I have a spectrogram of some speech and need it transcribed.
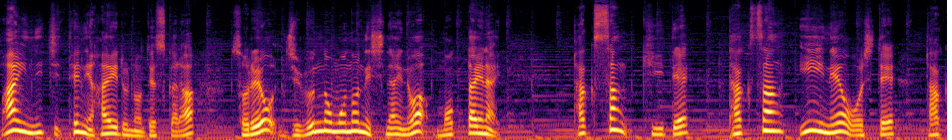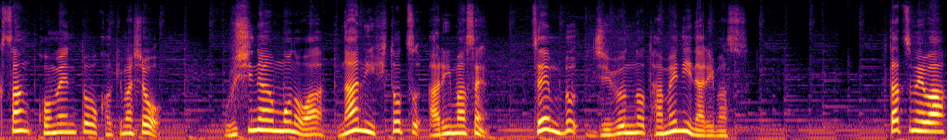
毎日手に入るのですからそれを自分のものにしないのはもったいない。たくさん聞いてたくさんいいねを押してたくさんコメントを書きましょう。失うものは何一つありません。全部自分のためになります。2つ目は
